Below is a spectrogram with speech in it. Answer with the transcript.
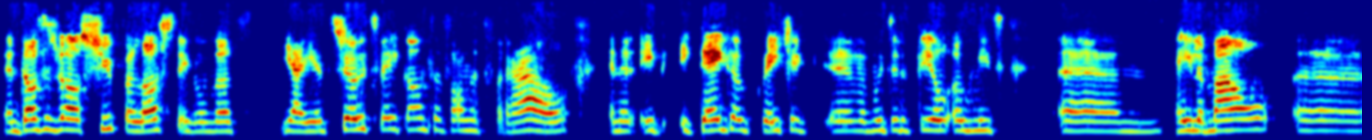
en dat is wel super lastig, omdat ja, je hebt zo twee kanten van het verhaal. En ik, ik denk ook, weet je, uh, we moeten de pil ook niet um, helemaal uh,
